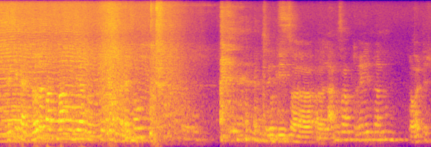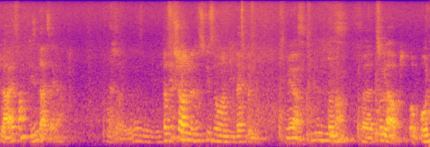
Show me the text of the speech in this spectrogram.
Ein bisschen als würde was machen hier, sonst gibt es Verletzungen sind diese äh, langsam drehenden deutlich leiser? Die sind leiser, ja. Das ist schon, das ist wie so ein Wespen. Ja, äh, zu laut, um un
